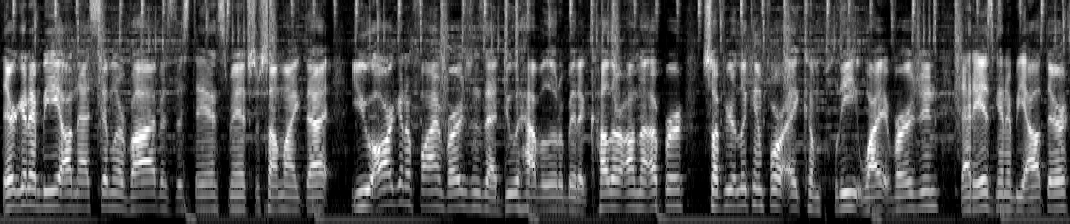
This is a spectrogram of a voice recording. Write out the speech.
They're gonna be on that similar vibe as the Stan Smiths or something like that. You are gonna find versions that do have a little bit of color on the upper. So if you're looking for a complete white version, that is gonna be out there.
